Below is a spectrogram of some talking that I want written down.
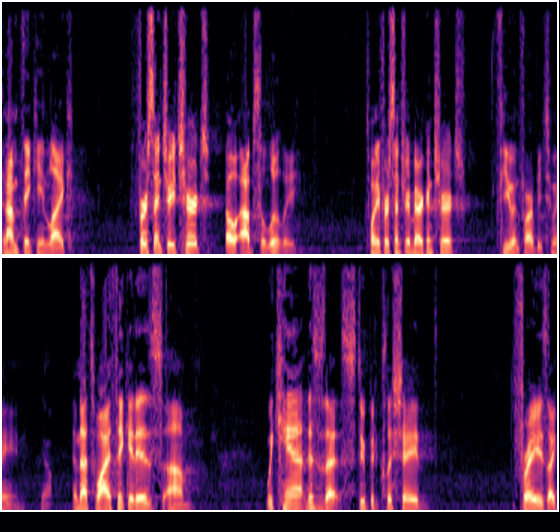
And I'm thinking, like, First century church? Oh, absolutely. 21st century American church? Few and far between. Yeah. And that's why I think it is, um, we can't, this is that stupid cliched phrase I,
